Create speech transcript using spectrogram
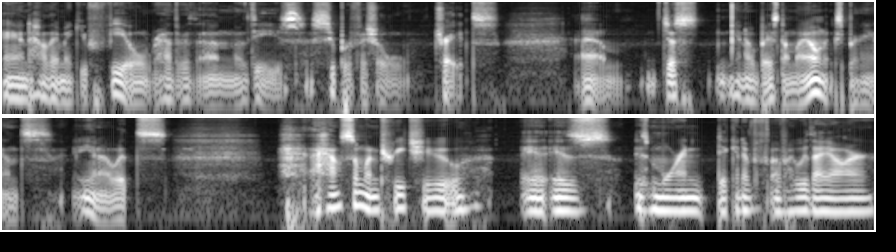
and how they make you feel rather than these superficial traits. Um, just, you know, based on my own experience, you know, it's how someone treats you is is more indicative of who they are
